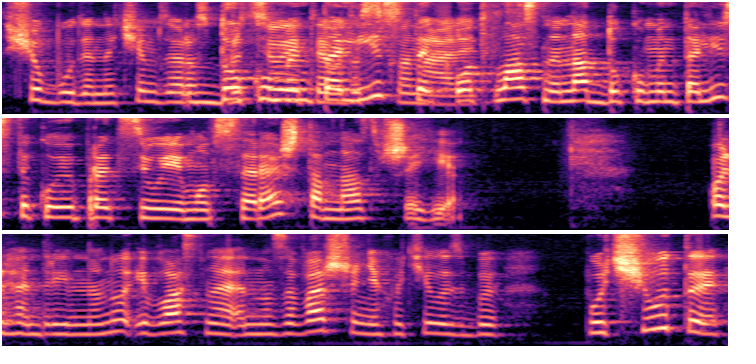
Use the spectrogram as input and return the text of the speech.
Що буде? Над чим зараз Документалістик, от власне над документалістикою працюємо. Все решта в нас вже є. Ольга Андріївна, ну і власне на завершення хотілося б почути,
